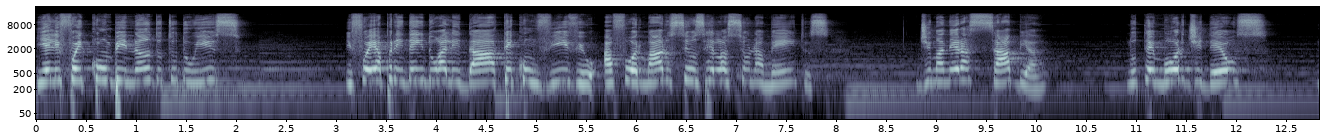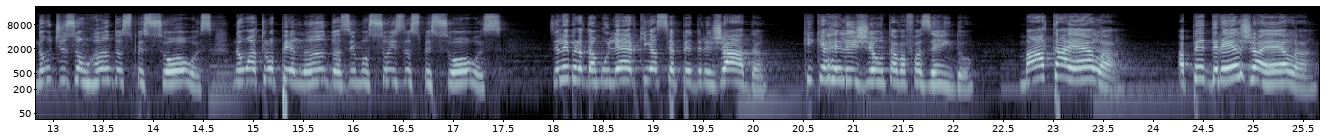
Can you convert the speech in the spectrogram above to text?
e ele foi combinando tudo isso e foi aprendendo a lidar, a ter convívio, a formar os seus relacionamentos de maneira sábia, no temor de Deus, não desonrando as pessoas, não atropelando as emoções das pessoas. Você lembra da mulher que ia ser apedrejada? O que, que a religião estava fazendo? Mata ela, apedreja ela.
